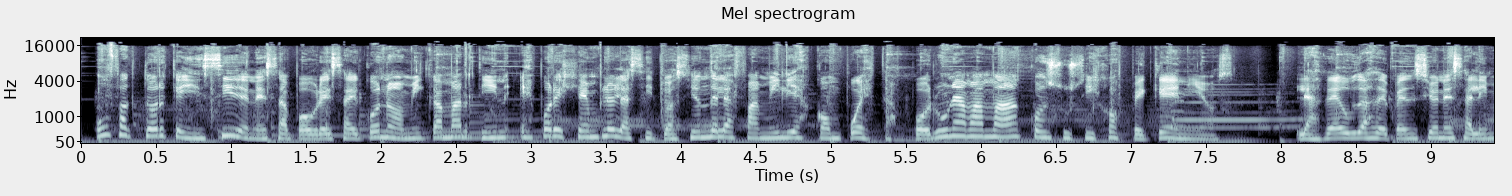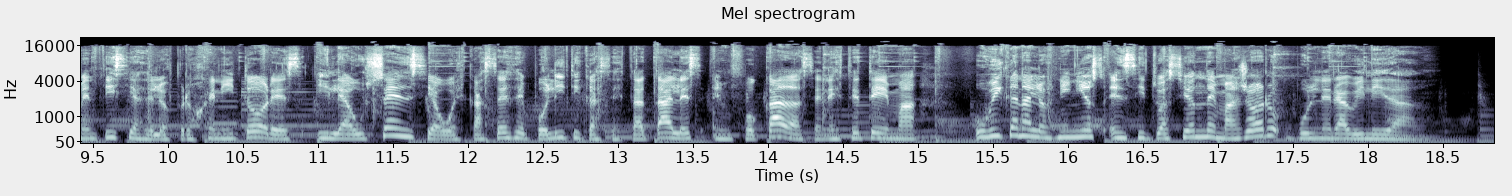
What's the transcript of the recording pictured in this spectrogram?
Un factor que incide en esa pobreza económica, Martín, es por ejemplo la situación de las familias compuestas por una mamá con sus hijos pequeños. Las deudas de pensiones alimenticias de los progenitores y la ausencia o escasez de políticas estatales enfocadas en este tema ubican a los niños en situación de mayor vulnerabilidad.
